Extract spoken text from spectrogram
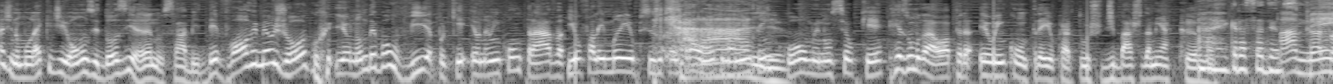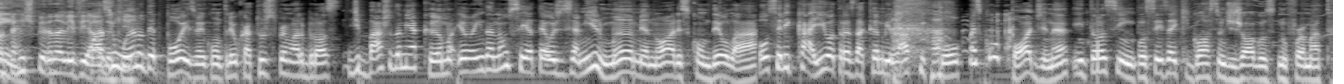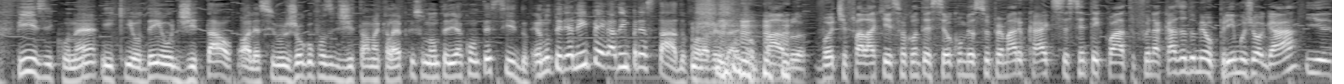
Imagina, um moleque de 11, 12 anos, sabe? Devolve meu jogo. E eu não devolvia porque eu não encontrava. E eu falei, mãe, eu preciso comprar outro, mas não tem Caralho. como e não sei o quê. Resumo da ópera, eu encontrei o cartucho debaixo da minha cama. Ai, graças a Deus. Cara, tô até Amém. respirando aliviado Quase um aqui. ano depois, eu encontrei o cartucho Super Mario Bros. debaixo da minha cama. Eu ainda não sei até hoje se a minha irmã menor escondeu lá, ou se ele caiu atrás da cama e lá ficou. Mas como pode, né? Então, assim, vocês aí que gostam de jogos no formato físico, né? E que odeiam o digital, olha, se o jogo fosse digital naquela época, isso não teria acontecido. Eu não teria nem pegado emprestado, pra falar a verdade. Ô, Pablo, vou te falar que isso aconteceu com o meu Super Mario Kart 64. Fui na casa do meu primo jogar e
